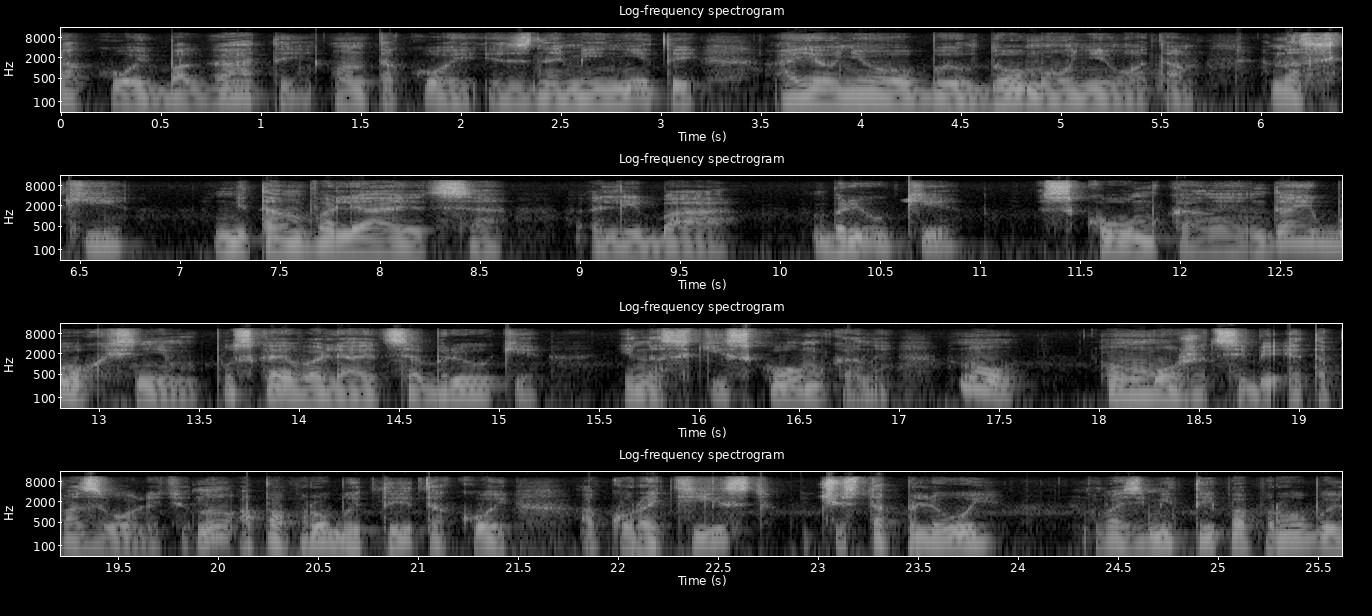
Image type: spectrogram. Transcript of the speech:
такой богатый, он такой знаменитый, а я у него был дома, у него там носки не там валяются, либо брюки скомканы, да и бог с ним, пускай валяются брюки и носки скомканы, ну, он может себе это позволить. Ну, а попробуй ты такой аккуратист, чистоплюй, возьми ты, попробуй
